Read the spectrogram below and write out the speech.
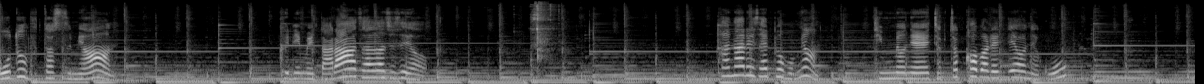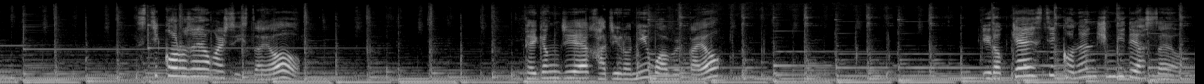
모두 붙었으면 그림을 따라 잘라주세요. 하나를 살펴보면 뒷면에 접착 커버를 떼어내고 스티커로 사용할 수 있어요. 배경지에 가지런히 모아볼까요? 이렇게 스티커는 준비되었어요.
